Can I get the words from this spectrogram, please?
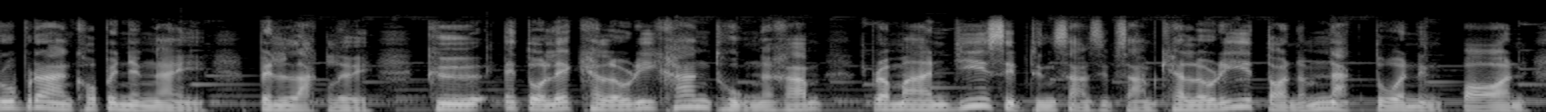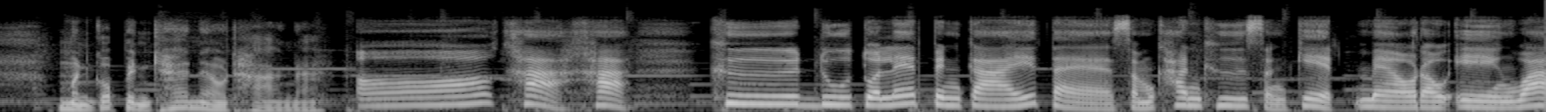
รูปร่างเขาเป็นยังไง เป็นหลักเลย คือไอตัวเลขแคลอรี่ข้างถุงนะครับประมาณ 20-33 แคลอรี่ต่อน้ำหนักตัว1ปอนด์มันก็เป็นแค่แนวทางนะ อ๋อ ค่ะค่ะ คือดูตัวเลขเป็นไกด์แต่สำคัญคือสังเกตแมวเราเองว่า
